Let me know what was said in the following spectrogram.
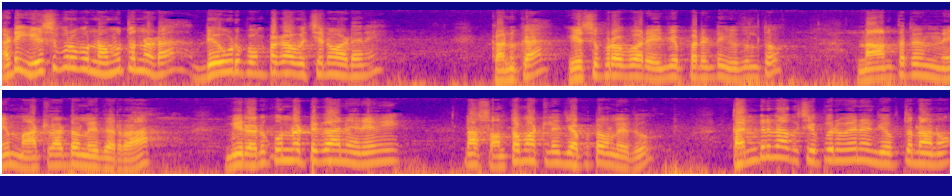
అంటే యేసుప్రభు నమ్ముతున్నాడా? దేవుడు పంపగా వచ్చినవాడని? కనుక యేసుప్రభు వారు ఏం చెప్పారంటే యూదులతో నా అంతటా నేనేం మాట్లాడడం లేదర్రా? మీరు అనుకున్నట్టుగా నేనేమి నా సొంత మాటలేం చెప్పటం లేదు. తండ్రి నాకు చెప్పినవే నేను చెప్తున్నాను.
